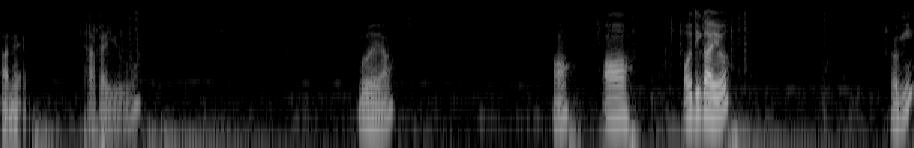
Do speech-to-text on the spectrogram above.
아, 네. 바바유. 뭐예요? 어? 어, 어디 가요? 여기?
